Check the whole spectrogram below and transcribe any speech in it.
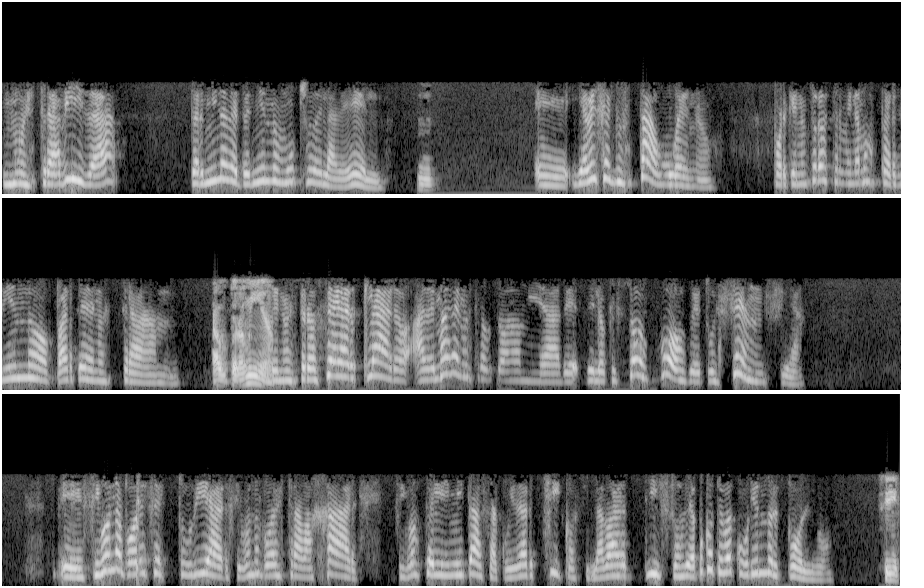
nuestra vida termina dependiendo mucho de la de él. Mm. Eh, y a veces no está bueno, porque nosotros terminamos perdiendo parte de nuestra autonomía. De nuestro ser, claro, además de nuestra autonomía, de, de lo que sos vos, de tu esencia. Eh, si vos no podés estudiar, si vos no podés trabajar, si vos te limitas a cuidar chicos y lavar pisos, de a poco te va cubriendo el polvo. Sí.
